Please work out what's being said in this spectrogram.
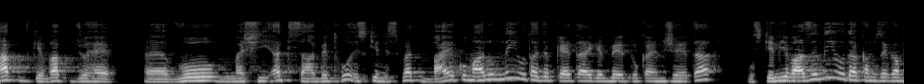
अक्द के वक्त जो है वो मशीयत साबित हो, इसकी नस्बत बाय को मालूम नहीं होता जब कहता है कि बेतु का इनशेता उसके लिए वाजह नहीं होता कम से कम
